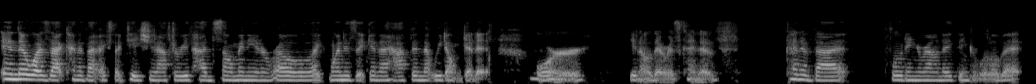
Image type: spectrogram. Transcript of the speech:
and there was that kind of that expectation after we've had so many in a row, like when is it gonna happen that we don't get it? Mm-hmm. Or, you know, there was kind of kind of that floating around, I think, a little bit.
